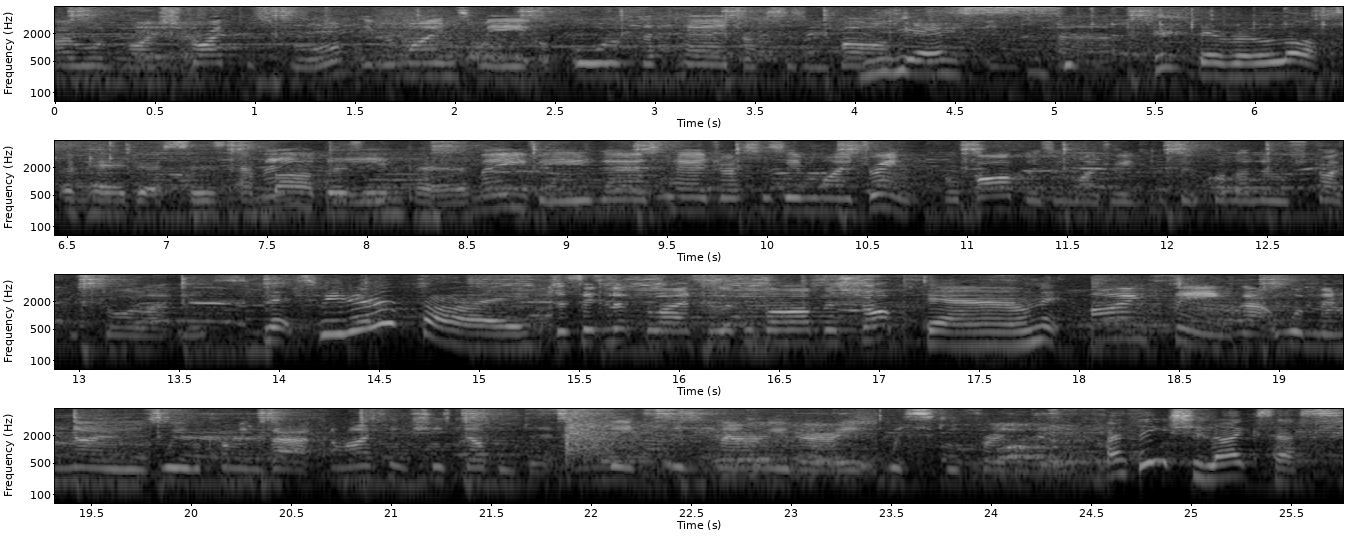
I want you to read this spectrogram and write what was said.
I want my striper straw. It reminds me of all of the hairdressers and barbers Yes. in Perth. There are a lot of hairdressers and barbers in Perth. maybe there's hairdressers in my drink or barbers in my drink if we've got a little stripy straw like this. Let's re-verify. Does it look like a little barber shop? Down it. I think that woman knows we were coming back and I think she's doubled it. This is very, very whiskey friendly. I think she likes us.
